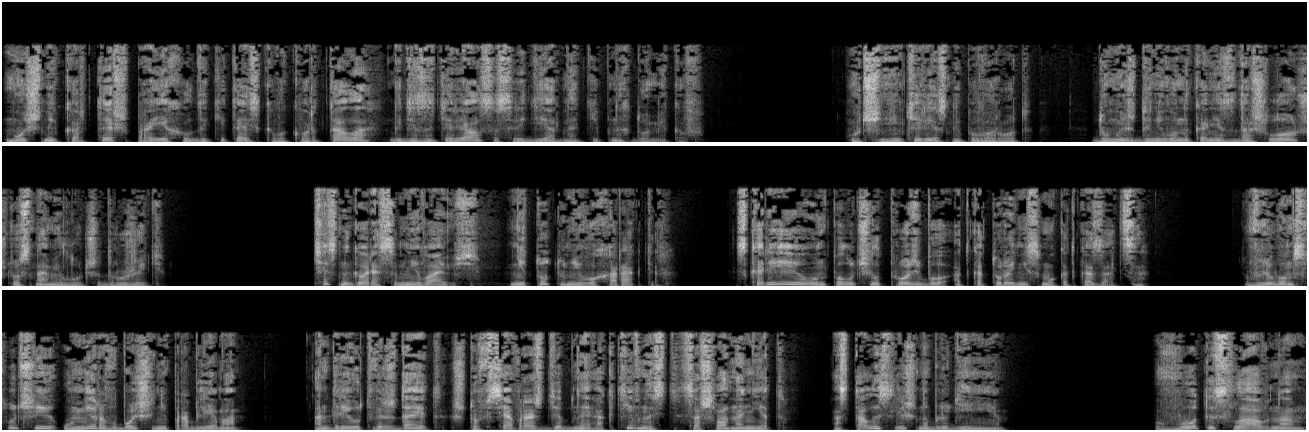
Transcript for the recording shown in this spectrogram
Мощный кортеж проехал до китайского квартала, где затерялся среди однотипных домиков. Очень интересный поворот. Думаешь, до него наконец дошло, что с нами лучше дружить? Честно говоря, сомневаюсь. Не тот у него характер. Скорее, он получил просьбу, от которой не смог отказаться — в любом случае, у Меров больше не проблема. Андрей утверждает, что вся враждебная активность сошла на нет. Осталось лишь наблюдение. «Вот и славно!»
